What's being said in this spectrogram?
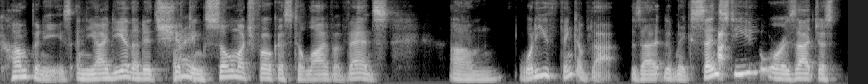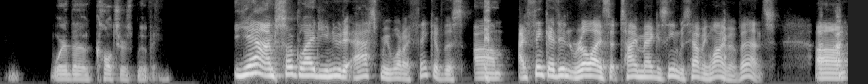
companies, and the idea that it's shifting so much focus to live events. Um, what do you think of that? Does that it make sense to you, or is that just where the culture's moving? Yeah, I'm so glad you knew to ask me what I think of this. Um, I think I didn't realize that Time Magazine was having live events. Um,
